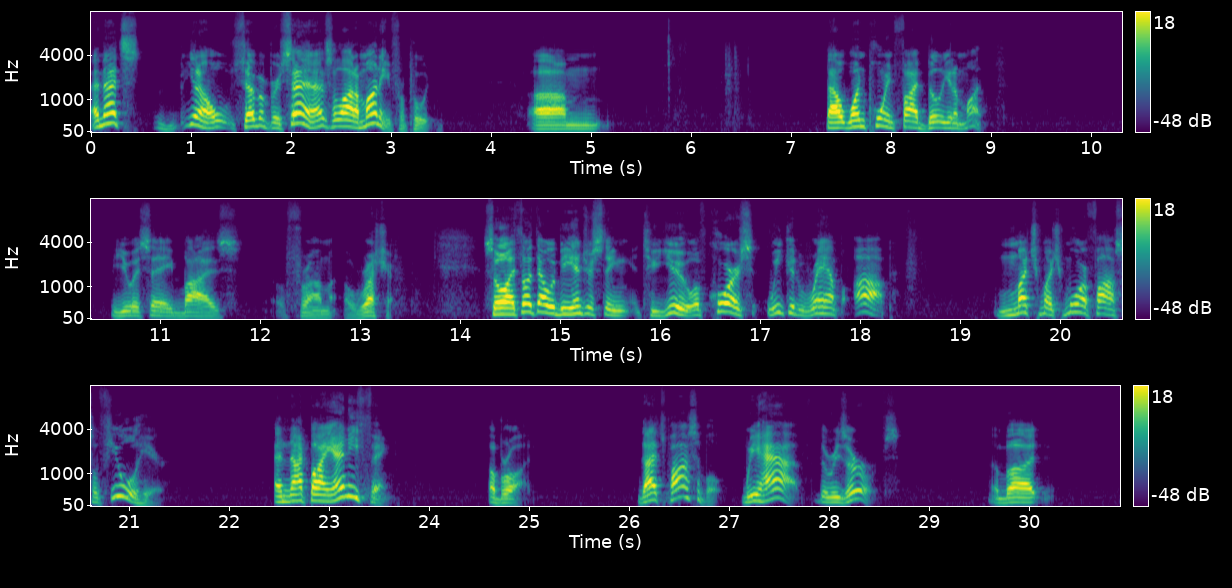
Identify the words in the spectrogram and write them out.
And that's, you know, 7%, that's a lot of money for Putin. Um, about 1.5 billion a month the USA buys from Russia. So I thought that would be interesting to you. Of course, we could ramp up much, much more fossil fuel here and not buy anything abroad. That's possible. We have the reserves. But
